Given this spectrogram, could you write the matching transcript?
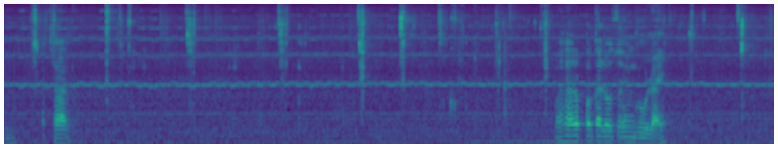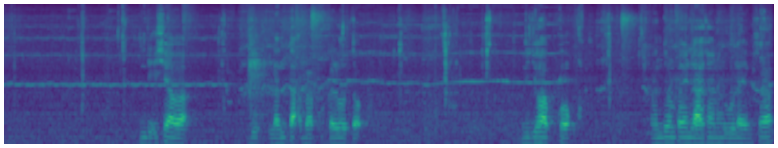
Hmm. Atsal. Masarap pagkaluto yung gulay. Hindi siya di, lanta ba pagkaluto. Medyo half cook. Andun pa yung lasa ng gulay. Masarap.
